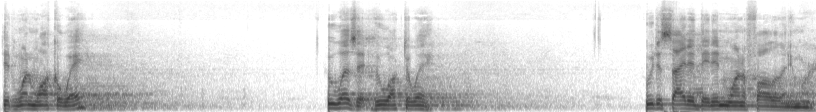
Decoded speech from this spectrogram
Did one walk away? Who was it? Who walked away? Who decided they didn't want to follow anymore?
